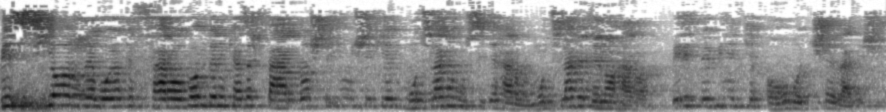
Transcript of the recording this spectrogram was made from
بسیار روایات فراوان داریم که ازش برداشت این میشه که مطلق موسیقی حرام مطلق غنا حرام. برید ببینید که آقا با چه روشی.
